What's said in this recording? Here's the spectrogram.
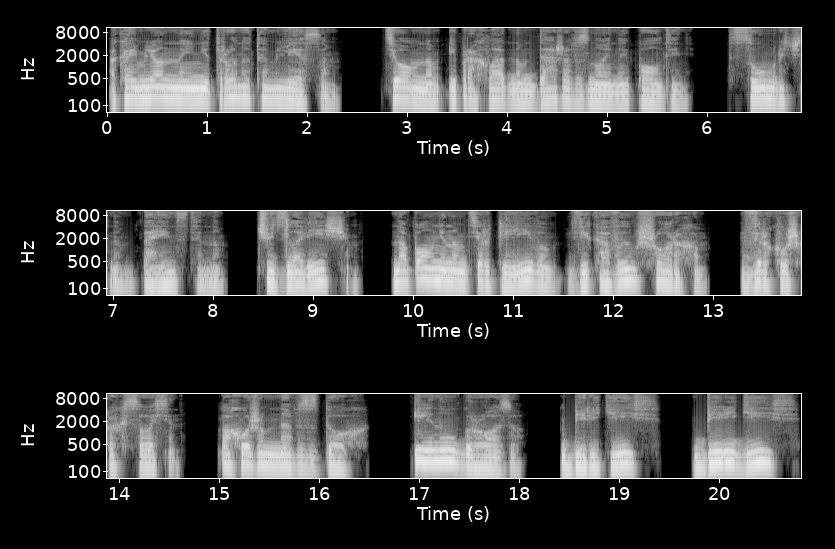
окаймленный нетронутым лесом, темным и прохладным даже в знойный полдень, сумрачным, таинственным, чуть зловещим, наполненным терпеливым, вековым шорохом в верхушках сосен, похожим на вздох или на угрозу. «Берегись, берегись!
